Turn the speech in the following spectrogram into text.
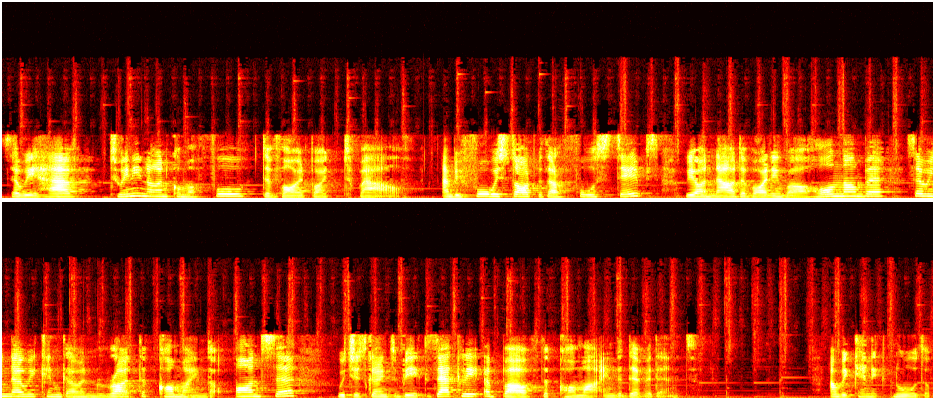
So we have 29,4 divided by 12. And before we start with our four steps, we are now dividing by a whole number. So we know we can go and write the comma in the answer, which is going to be exactly above the comma in the dividend. And we can ignore the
